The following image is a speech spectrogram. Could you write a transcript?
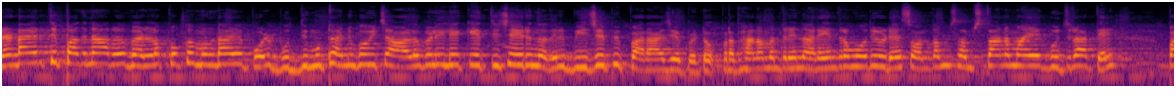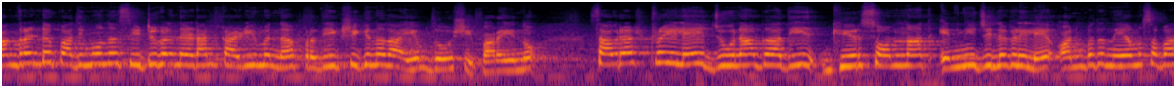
രണ്ടായിരത്തി പതിനാറ് വെള്ളപ്പൊക്കമുണ്ടായപ്പോൾ ബുദ്ധിമുട്ട് അനുഭവിച്ച ആളുകളിലേക്ക് എത്തിച്ചേരുന്നതിൽ ബി ജെ പി പരാജയപ്പെട്ടു. പ്രധാനമന്ത്രി നരേന്ദ്രമോദിയുടെ സ്വന്തം സംസ്ഥാനമായ ഗുജറാത്തിൽ പന്ത്രണ്ട് പതിമൂന്ന് സീറ്റുകൾ നേടാൻ കഴിയുമെന്ന് പ്രതീക്ഷിക്കുന്നതായും ദോഷി പറയുന്നു. സൗരാഷ്ട്രയിലെ ജൂനാഗാദി ഗീർ സോംനാഥ് എന്നീ ജില്ലകളിലെ ഒൻപത് നിയമസഭാ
